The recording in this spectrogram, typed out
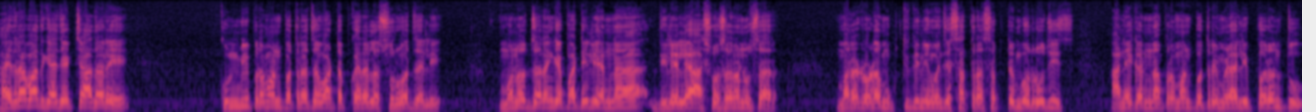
हैदराबाद गॅजेटच्या आधारे कुणबी प्रमाणपत्राचं वाटप करायला सुरुवात झाली. मनोज जरांगे पाटील यांना दिलेल्या आश्वासनानुसार मराठवाडा मुक्तिदिनी म्हणजे सतरा सप्टेंबर रोजीच अनेकांना प्रमाणपत्रे मिळाली परंतु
